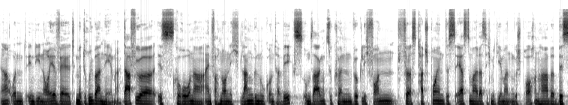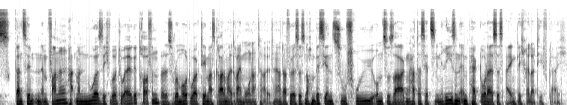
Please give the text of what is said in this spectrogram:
ja, und in die neue Welt mit rübernehme. Dafür ist Corona einfach noch nicht lang genug unterwegs, um sagen zu können, wirklich von First Touchpoint, das erste Mal, dass ich mit jemandem gesprochen habe, bis ganz hinten im Funnel, hat man nur sich virtuell getroffen. Das Remote Work-Thema ist gerade mal drei Monate alt. Ja, dafür ist es noch ein bisschen zu früh, um zu sagen, hat das jetzt einen riesen Impact oder ist es eigentlich relativ gleich?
